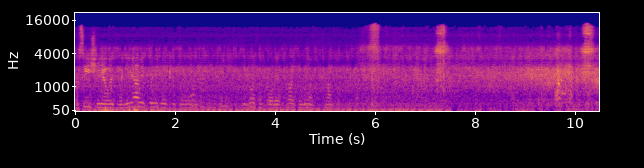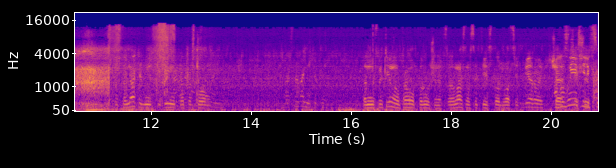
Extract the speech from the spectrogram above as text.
Посвідчення водія відповідно свідоцтво про реєстрацію нього транспортного засобу. Составляти адміністративний протокол. Адміністративного правопорушення согласно статті 121 А вы части выяснили, шесть.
